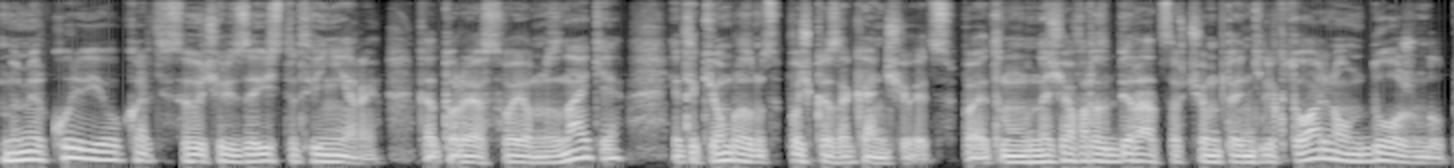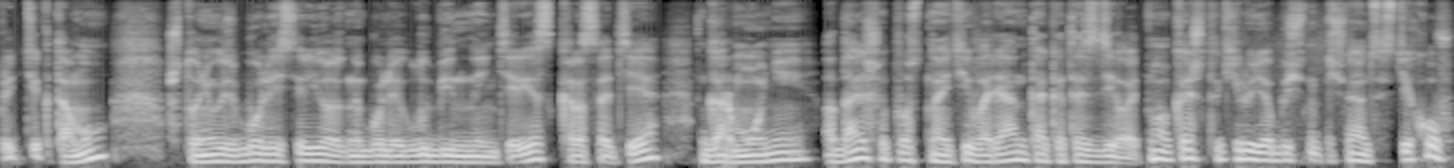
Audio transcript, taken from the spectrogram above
Но Меркурий в его карте, в свою очередь, зависит от Венеры, которая в своем знаке, и таким образом цепочка заканчивается. Поэтому, начав разбираться в чем-то интеллектуально, он должен был прийти к тому, что у него есть более серьезный, более глубинный интерес к красоте, гармонии, а дальше просто найти варианты, как это сделать. Ну, конечно, такие люди обычно начинают со стихов,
